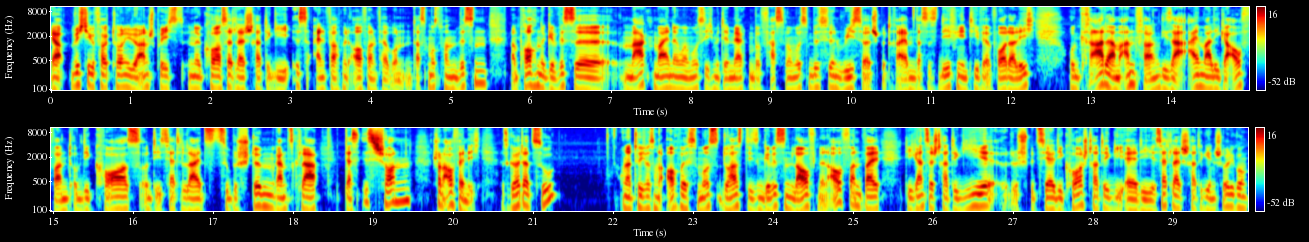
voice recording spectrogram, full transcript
Ja, wichtige Faktoren, die du ansprichst. Eine Core-Satellite-Strategie ist einfach mit Aufwand verbunden. Das muss man wissen. Man braucht eine gewisse Marktmeinung, man muss sich mit den Märkten befassen, man muss ein bisschen Research betreiben. Das ist definitiv erforderlich. Und gerade am Anfang, dieser einmalige Aufwand, um die Cores und die Satellites zu bestimmen, ganz klar, das ist schon, schon aufwendig. Es gehört dazu. Und natürlich, was man auch wissen muss, du hast diesen gewissen laufenden Aufwand, weil die ganze Strategie, speziell die Core-Strategie, äh, die Satellite-Strategie, Entschuldigung,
